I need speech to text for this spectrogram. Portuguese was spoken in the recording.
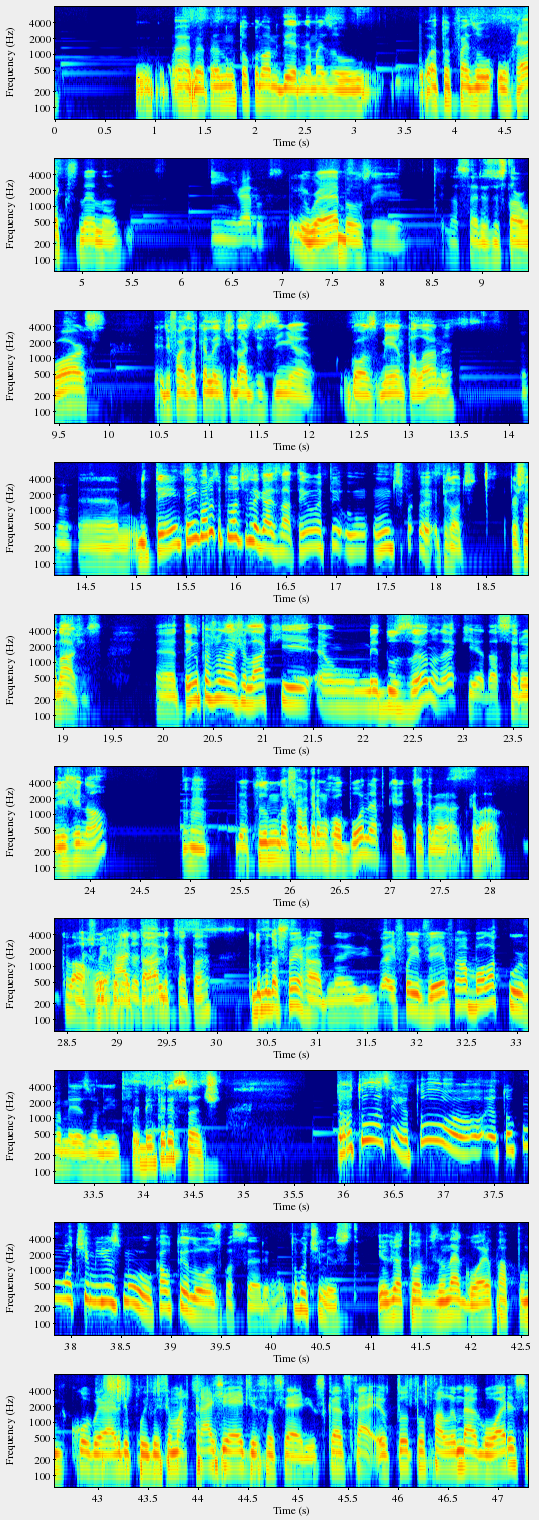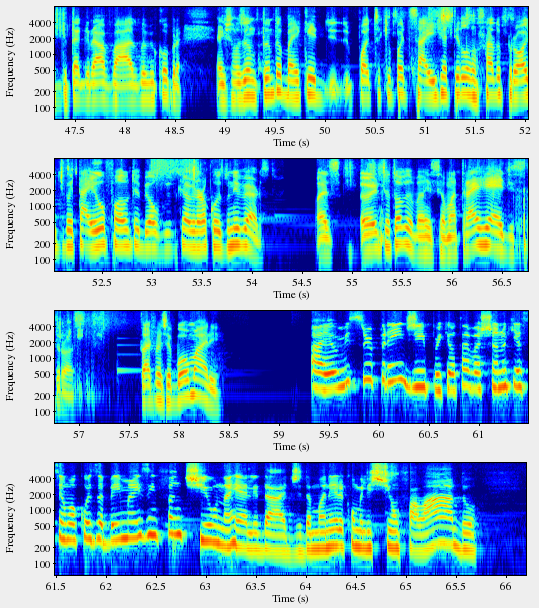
o ah, eu não tô com o nome dele, né? Mas o, o ator que faz o, o Rex, né? na- Em Rebels. em Rebels e nas séries de Star Wars. Ele faz aquela entidadezinha gosmenta lá, né? Uhum. É, e tem, tem vários episódios legais lá. Tem um, um- um dos episódios, personagens. É, tem um personagem lá que é um medusano, né? Que é da série original. Uhum. Todo mundo achava que era um robô, né? Porque ele tinha aquela, aquela, aquela Achou roupa errado, metálica, tá? Todo mundo achou errado, né? E aí foi ver, foi uma bola curva mesmo ali. Então foi bem interessante. Então eu tô, assim, eu tô, eu tô com um otimismo cauteloso com a série. Eu tô otimista. Eu já tô avisando agora pra me cobrar depois. Vai ser uma tragédia essa série. Os caras, cara, eu tô, tô falando agora, isso aqui tá gravado, vai me cobrar. A gente tá fazendo tanta barriga que pode, isso aqui pode sair, já ter lançado o Prod, vai estar tá eu falando também ao vivo que é a melhor coisa do universo. Mas antes eu tô avisando, vai ser uma tragédia esse troço. Tu acha que vai ser bom, Mari? Ah, eu me surpreendi, porque eu tava achando que ia ser uma coisa bem mais infantil na realidade, da maneira como eles tinham falado.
